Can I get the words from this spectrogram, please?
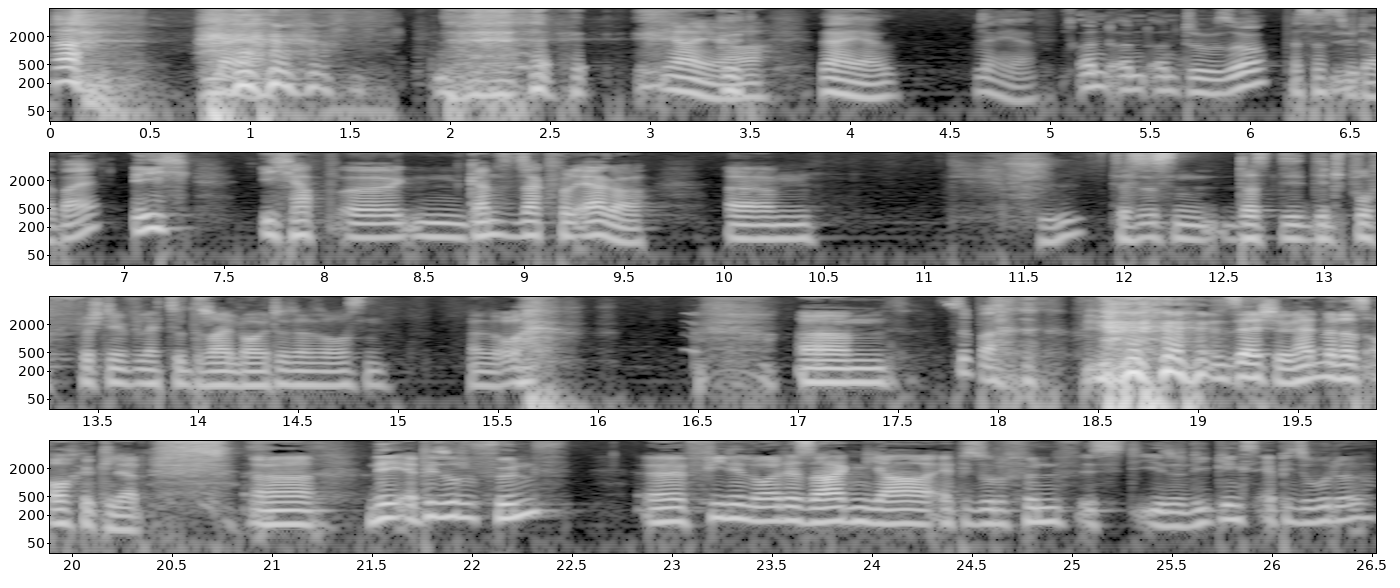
Ah, naja, Ja, ja. naja, naja. Und, und, und du so? Was hast du dabei? Ich, ich habe äh, einen ganzen Sack voll Ärger. Ähm, Mhm. Das ist ein, das, die, den Spruch verstehen vielleicht so drei Leute da draußen. Also. ähm, Super. sehr schön, hätten wir das auch geklärt. Äh, nee, Episode 5. Äh, viele Leute sagen ja, Episode 5 ist ihre Lieblingsepisode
